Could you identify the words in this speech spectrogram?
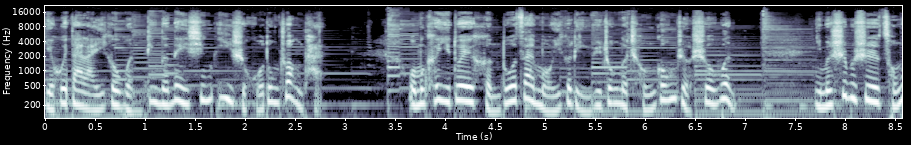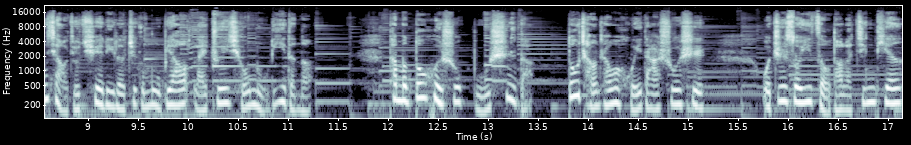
也会带来一个稳定的内心意识活动状态。我们可以对很多在某一个领域中的成功者设问：你们是不是从小就确立了这个目标来追求努力的呢？他们都会说不是的，都常常会回答说是我之所以走到了今天，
